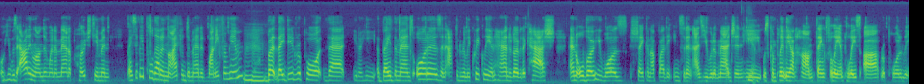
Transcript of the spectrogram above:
or he was out in London when a man approached him and basically pulled out a knife and demanded money from him. Mhm. But they did report that you know he obeyed the man's orders and acted really quickly and handed over the cash. And although he was shaken up by the incident, as you would imagine, he Yeah. was completely unharmed, thankfully, and police are reportedly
